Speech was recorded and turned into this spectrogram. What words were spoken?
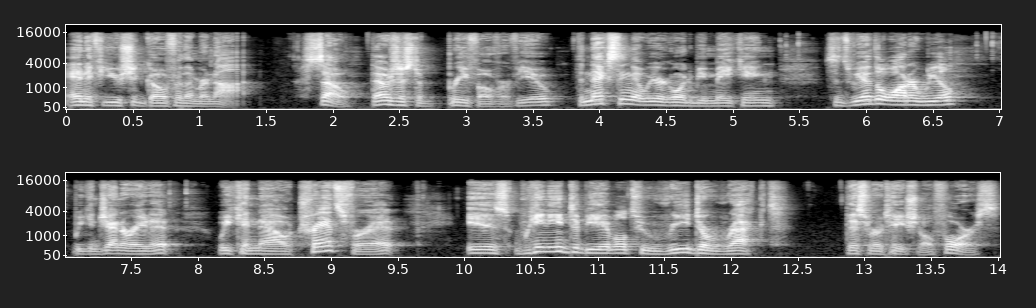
and if you should go for them or not. So that was just a brief overview. The next thing that we are going to be making, since we have the water wheel, we can generate it, we can now transfer it, is we need to be able to redirect this rotational force.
